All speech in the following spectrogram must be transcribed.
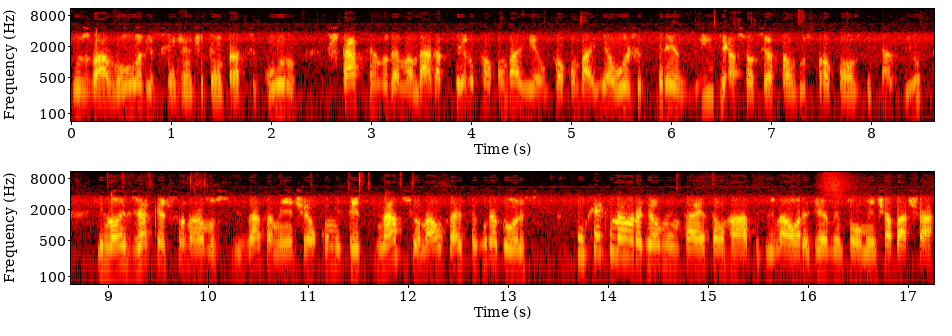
dos valores que a gente tem para seguro está sendo demandada pelo Procon Bahia. O Procon Bahia hoje preside a Associação dos Procons do Brasil e nós já questionamos exatamente ao Comitê Nacional das Seguradoras por que, que na hora de aumentar é tão rápido e na hora de eventualmente abaixar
